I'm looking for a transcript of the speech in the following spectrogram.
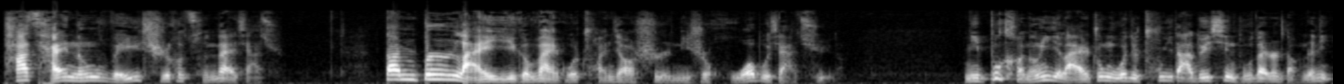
它才能维持和存在下去。单崩来一个外国传教士，你是活不下去的。你不可能一来中国就出一大堆信徒在这等着你，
